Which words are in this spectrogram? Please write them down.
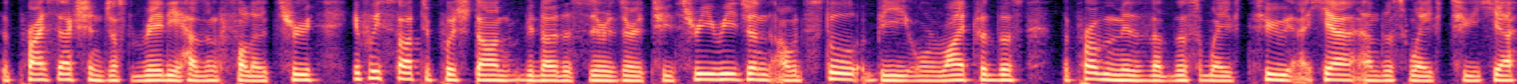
the price action just really hasn't followed through. If we start to push down below the 0023 region, I would still be all right with this. The problem is that this wave 2 here and this wave 2 here.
